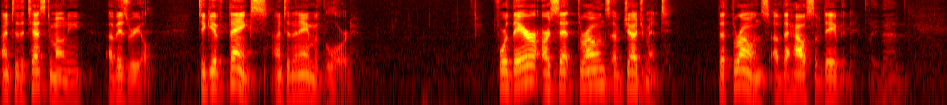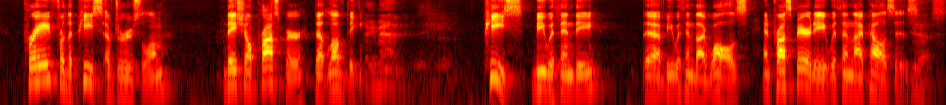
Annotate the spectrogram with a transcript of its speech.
unto the testimony of Israel, to give thanks unto the name of the Lord. For there are set thrones of judgment, the thrones of the house of David. Amen. Pray for the peace of Jerusalem. They shall prosper that love thee. Amen. Peace be within thee, uh, be within thy walls, and prosperity within thy palaces. Yes.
